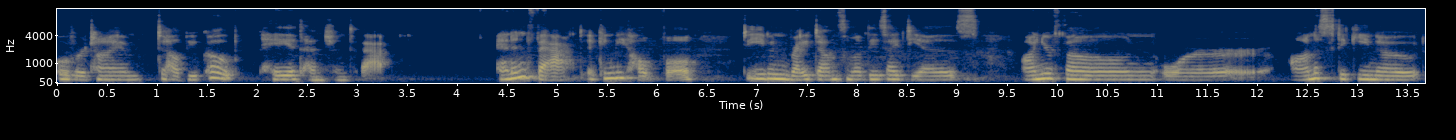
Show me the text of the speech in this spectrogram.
over time to help you cope, pay attention to that. And in fact, it can be helpful to even write down some of these ideas on your phone or on a sticky note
